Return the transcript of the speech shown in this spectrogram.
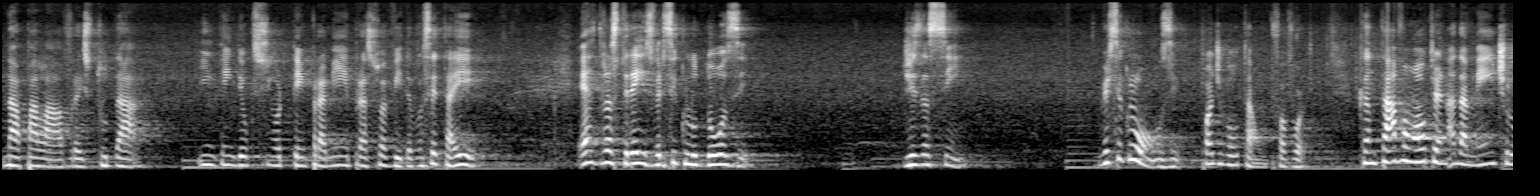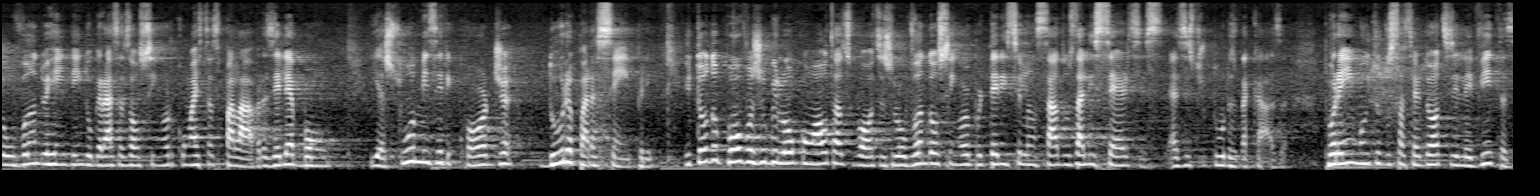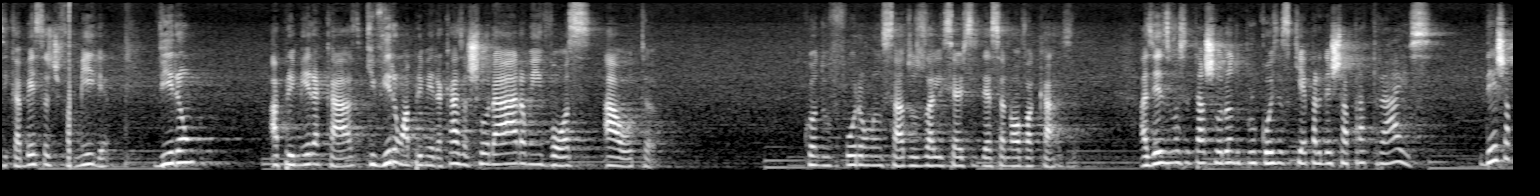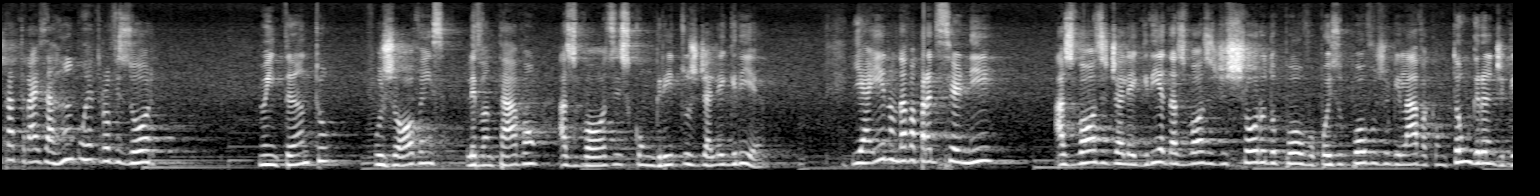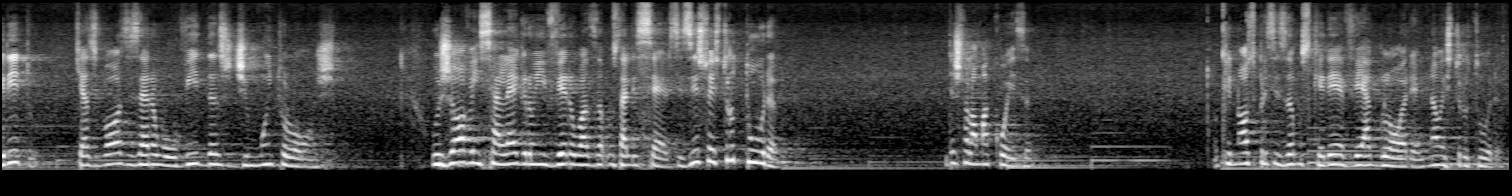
na palavra, estudar, e entender o que o Senhor tem para mim e para a sua vida. Você está aí? Esdras 3, versículo 12, diz assim, versículo 11, pode voltar um, por favor. Cantavam alternadamente, louvando e rendendo graças ao Senhor com estas palavras: Ele é bom e a sua misericórdia dura para sempre. E todo o povo jubilou com altas vozes, louvando ao Senhor por terem se lançado os alicerces, as estruturas da casa. Porém, muitos dos sacerdotes e levitas e cabeças de família viram a primeira casa, que viram a primeira casa, choraram em voz alta quando foram lançados os alicerces dessa nova casa. Às vezes você está chorando por coisas que é para deixar para trás. Deixa para trás, arranca o retrovisor. No entanto, os jovens levantavam as vozes com gritos de alegria. E aí não dava para discernir as vozes de alegria das vozes de choro do povo, pois o povo jubilava com tão grande grito que as vozes eram ouvidas de muito longe. Os jovens se alegram em ver os alicerces, isso é estrutura. Deixa eu falar uma coisa. O que nós precisamos querer é ver a glória, não a estrutura.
